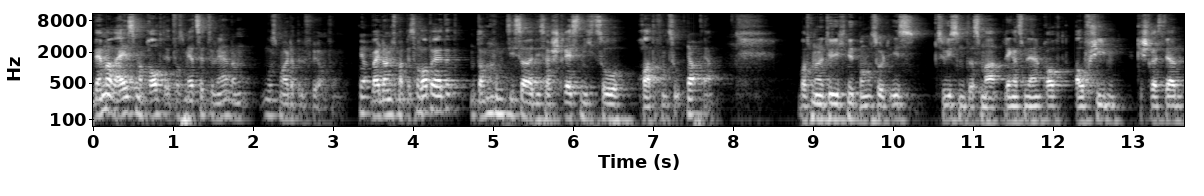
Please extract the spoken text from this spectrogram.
wenn man weiß, man braucht etwas mehr Zeit zu lernen, dann muss man halt ein bisschen früher anfangen. Ja. Weil dann ist man besser vorbereitet und dann kommt dieser, dieser Stress nicht so hart auf ihn zu. Ja. Was man natürlich nicht machen sollte, ist zu wissen, dass man länger zum Lernen braucht, aufschieben, gestresst werden.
